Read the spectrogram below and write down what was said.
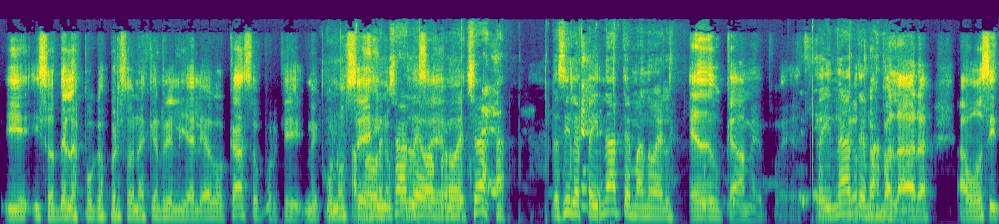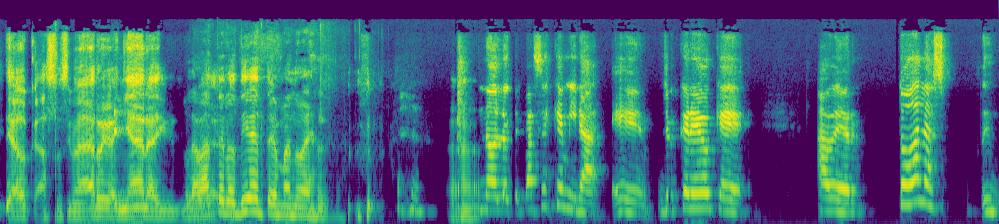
y, y sos de las pocas personas que en realidad le hago caso, porque me conoces y no aprovechar. Decirle, peinate, Manuel. Educame, pues. Peinate, Manuel. palabras, a vos sí te hago caso. Si me vas a regañar, ahí. Lavate los dientes, Manuel. no, lo que pasa es que, mira, eh, yo creo que, a ver, todos los eh,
